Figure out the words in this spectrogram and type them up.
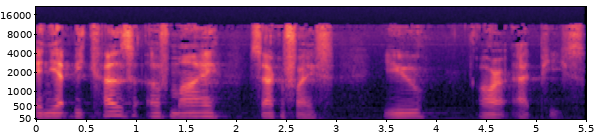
and yet because of my sacrifice, you are at peace.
